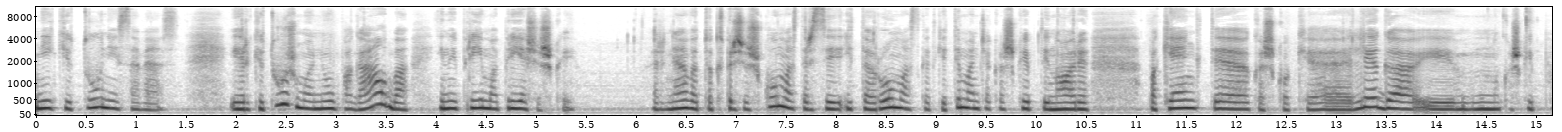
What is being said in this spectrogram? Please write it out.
Nei kitų nei savęs. Ir kitų žmonių pagalbą jinai priima priešiškai ar ne va toks priešiškumas tarsi įtarumas kad kiti man čia kažkaip tai nori pakenkti kažkokią ligą į nu kažkaip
